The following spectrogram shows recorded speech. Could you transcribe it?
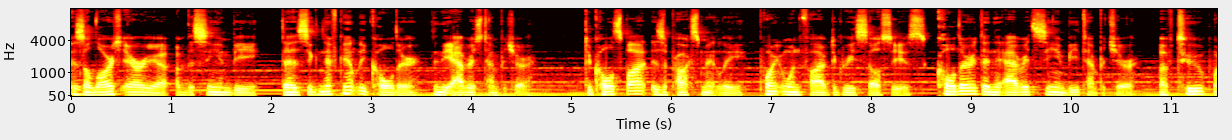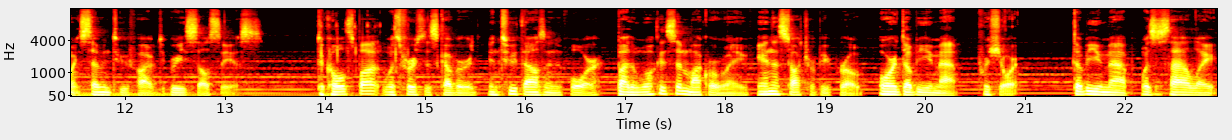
is a large area of the CMB that is significantly colder than the average temperature. The cold spot is approximately 0.15 degrees Celsius colder than the average CMB temperature of 2.725 degrees Celsius. The cold spot was first discovered in 2004 by the Wilkinson Microwave Anisotropy Probe, or WMAP for short. WMAP was a satellite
